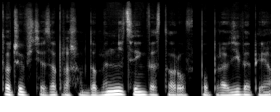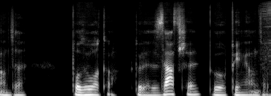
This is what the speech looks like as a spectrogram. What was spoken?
to oczywiście zapraszam do mennicy inwestorów po prawdziwe pieniądze, po złoto, które zawsze było pieniądzem.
